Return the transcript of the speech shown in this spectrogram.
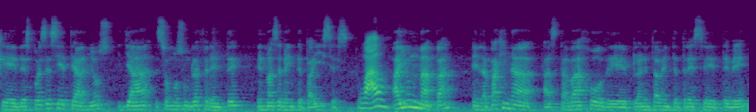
que después de siete años ya somos un referente en más de 20 países. ¡Wow! Hay un mapa en la página hasta abajo de Planeta 2013 TV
